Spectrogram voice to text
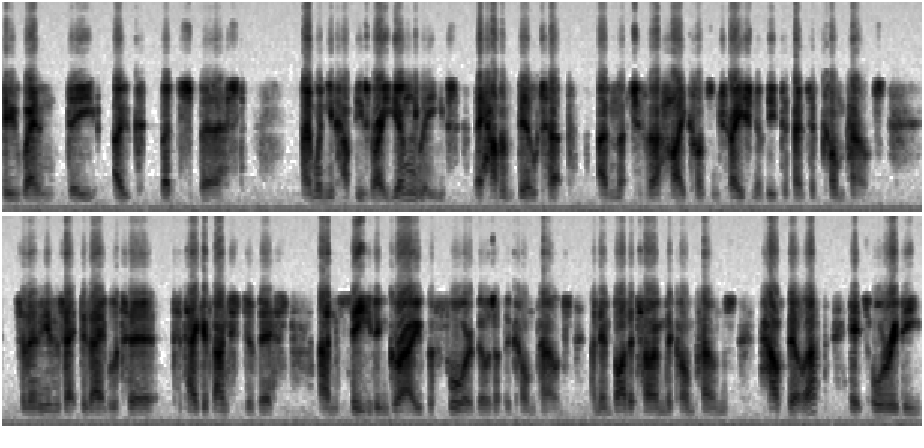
to when the oak buds burst. And when you have these very young leaves, they haven't built up much of a high concentration of these defensive compounds. So then the insect is able to, to take advantage of this and feed and grow before it builds up the compounds. And then by the time the compounds have built up, it's already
